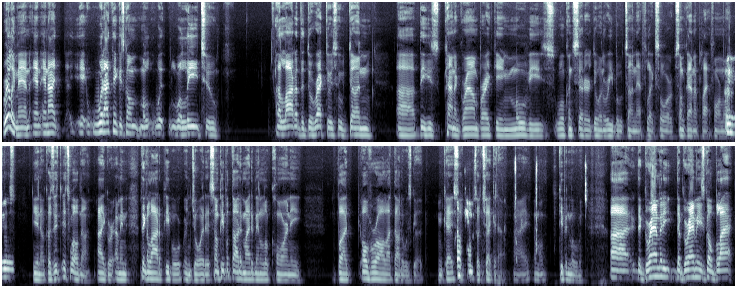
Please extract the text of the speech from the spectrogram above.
really, man, and and I it, what I think is going will, will lead to a lot of the directors who've done uh, these kind of groundbreaking movies will consider doing reboots on Netflix or some kind of platform like this. You know, because it, it's well done. I agree. I mean, I think a lot of people enjoyed it. Some people thought it might have been a little corny, but overall, I thought it was good. Okay, so Okay. so check it out. All right, I'm gonna keep it moving. Uh, the Grammy, the Grammys go black.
